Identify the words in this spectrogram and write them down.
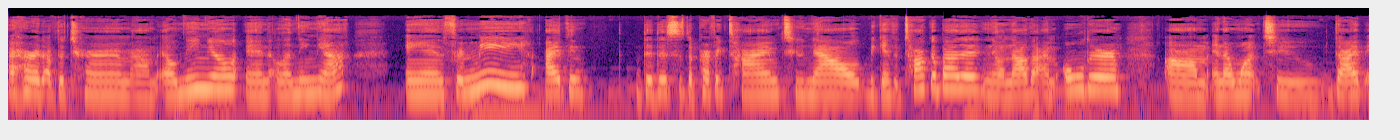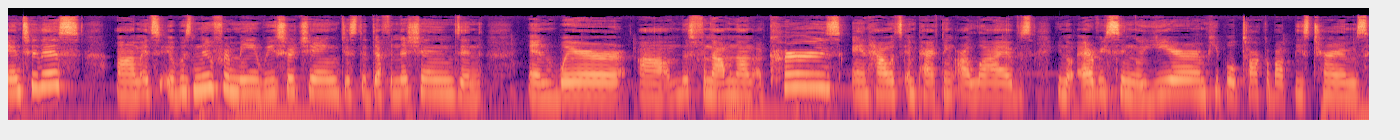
I heard of the term um, El Nino and La Nina and for me, I think that this is the perfect time to now begin to talk about it. You know, now that I'm older um, and I want to dive into this. Um, it's it was new for me researching just the definitions and and where um, this phenomenon occurs and how it's impacting our lives, you know, every single year. And people talk about these terms.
